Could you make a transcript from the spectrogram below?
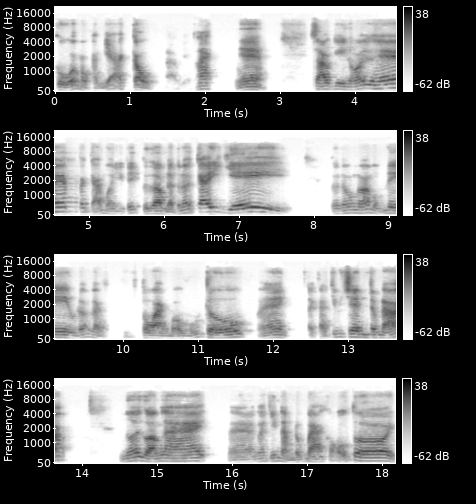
của một hành giả cầu đạo giải thoát nha. Sau khi nói hết tất cả mọi chi tiết tôi gom là tôi nói cái gì? Tôi không nói một điều đó là toàn bộ vũ trụ. Này, tất cả chúng sinh trong đó. Nói gọn lại. À, nó chỉ nằm trong ba khổ thôi.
